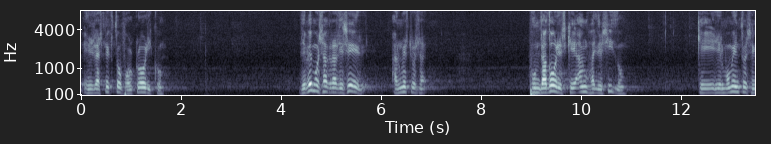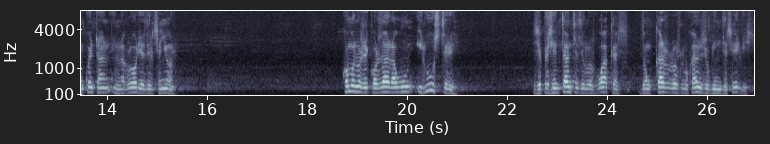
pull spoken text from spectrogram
en el aspecto folclórico. Debemos agradecer a nuestros fundadores que han fallecido, que en el momento se encuentran en la gloria del Señor. ¿Cómo no recordar a un ilustre representante de los Huacas, don Carlos Luján Celis,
